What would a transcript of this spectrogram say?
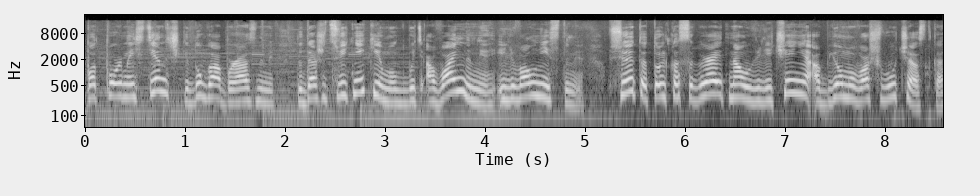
подпорные стеночки дугообразными, да даже цветники могут быть овальными или волнистыми. Все это только сыграет на увеличение объема вашего участка.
